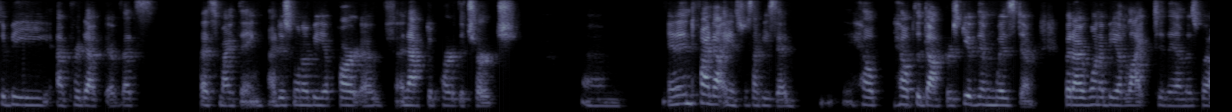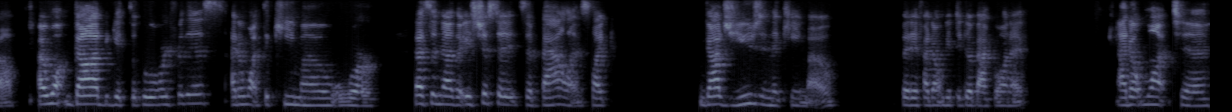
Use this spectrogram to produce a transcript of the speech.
to be a productive. That's, that's my thing. I just want to be a part of an active part of the church. Um, and, and find out answers, like you said, help, help the doctors, give them wisdom, but I want to be a light to them as well. I want God to get the glory for this. I don't want the chemo or that's another, it's just a, it's a balance. Like God's using the chemo but if I don't get to go back on it, I don't want to,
